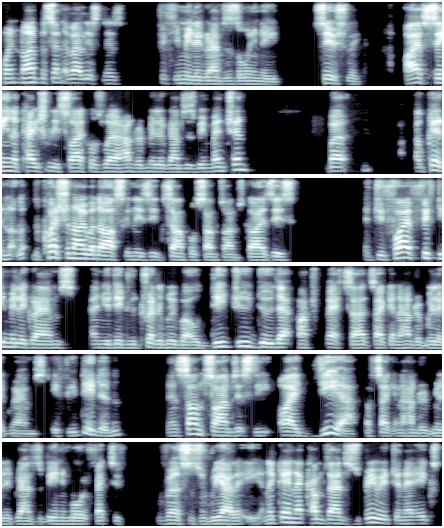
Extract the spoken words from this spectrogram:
point nine percent of our listeners, fifty milligrams is all you need. Seriously, I've seen occasionally cycles where hundred milligrams has been mentioned, but again, the question I would ask in these examples sometimes, guys, is if you five 50 milligrams and you did incredibly well, did you do that much better taking 100 milligrams? If you didn't, then sometimes it's the idea of taking 100 milligrams of being more effective versus the reality. And again, that comes down to superior genetics,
